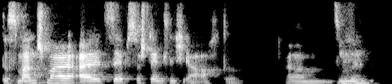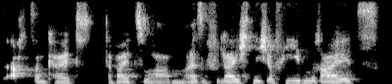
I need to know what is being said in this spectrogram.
das manchmal als selbstverständlich erachte. ähm, so eine mhm. Achtsamkeit dabei zu haben. Also vielleicht nicht auf jeden Reiz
